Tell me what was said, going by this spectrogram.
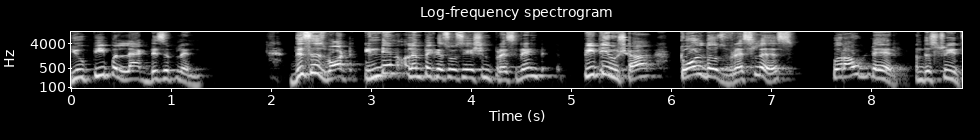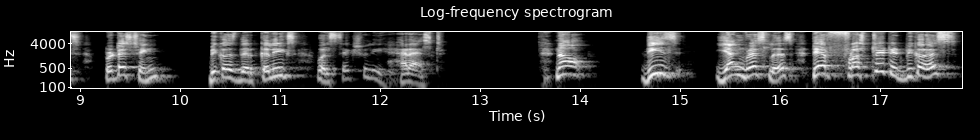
You people lack discipline. This is what Indian Olympic Association President PT Usha told those wrestlers who are out there on the streets protesting because their colleagues were sexually harassed. Now, these young wrestlers, they are frustrated because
